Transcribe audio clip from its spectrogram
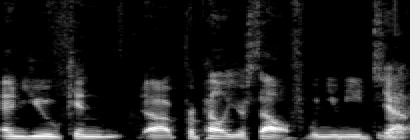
and you can uh, propel yourself when you need to. Yeah.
